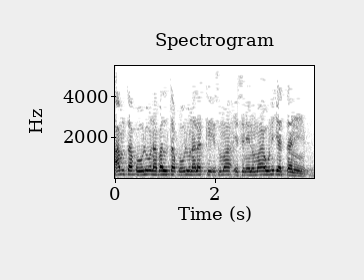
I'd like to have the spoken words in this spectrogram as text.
أم تقولون بل تقولون لك إسننما ونجتني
